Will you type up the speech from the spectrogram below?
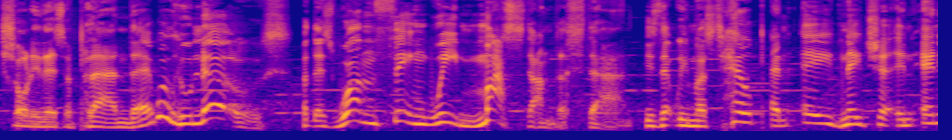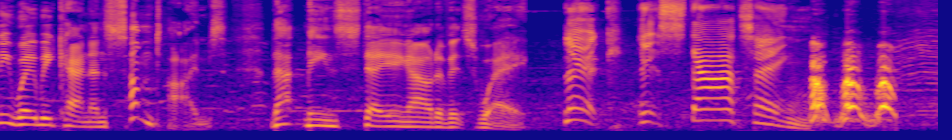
Surely there's a plan there. Well, who knows? But there's one thing we must understand is that we must help and aid nature in any way we can, and sometimes that means staying out of its way. Look, it's starting.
